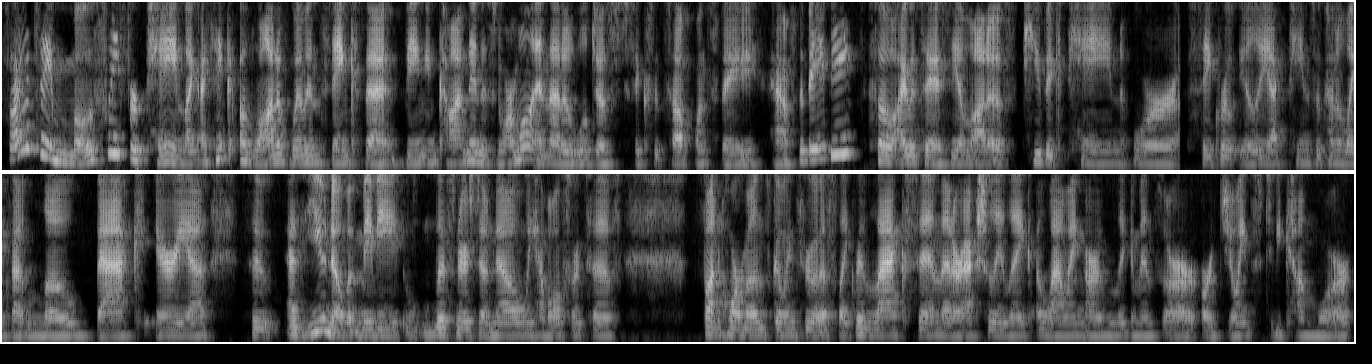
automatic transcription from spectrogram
So I would say mostly for pain. Like I think a lot of women think that being incontinent is normal and that it will just fix itself once they have the baby. So I would say I see a lot of pubic pain or sacroiliac pain, so kind of like that low back area. So as you know, but maybe listeners don't know, we have all sorts of fun hormones going through us like relaxin that are actually like allowing our ligaments or our, our joints to become more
